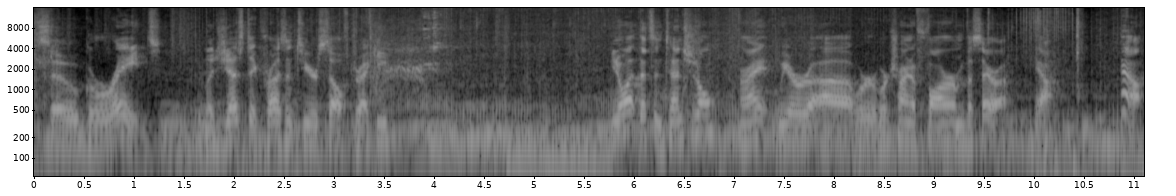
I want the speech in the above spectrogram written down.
So great. Majestic present to yourself, Dreki. You know what? That's intentional. All right, we are uh, we're we're trying to farm Viscera. Yeah, yeah.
